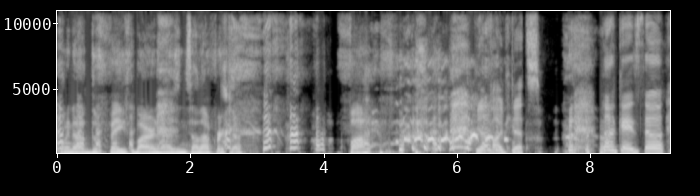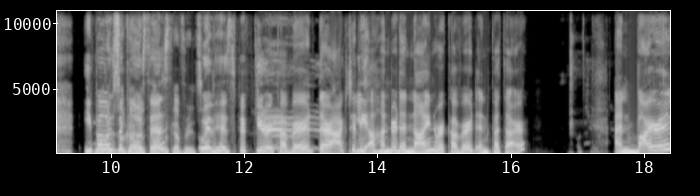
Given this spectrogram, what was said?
point out the faith Byron has in South Africa. Five. we have five deaths. okay, so Ippo But I'm is the still going with closest with his 50 recovered. There are actually 109 recovered in Qatar. And Byron,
